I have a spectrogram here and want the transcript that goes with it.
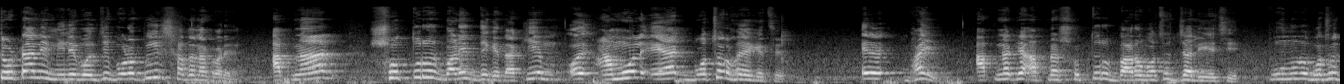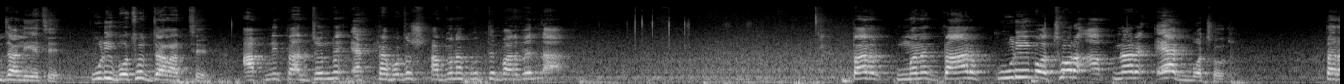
টোটালি মিলে বলছি, বড় পীর সাধনা করেন। আপনার শত্রুর বাড়ির দিকে তাকিয়ে ওই আমল এক বছর হয়ে গেছে। এ, ভাই, আপনাকে আপনার শত্রু বারো বছর জ্বালিয়েছে। পনেরো বছর জ্বালিয়েছে, কুড়ি বছর জ্বালাচ্ছে। আপনি তার জন্য একটা বছর সাধনা করতে পারবেন না। তার মানে তার কুড়ি বছর আপনার এক বছর। তার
